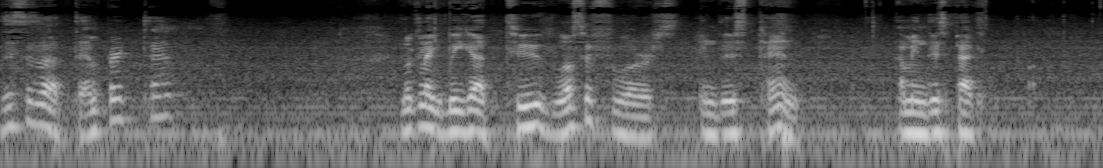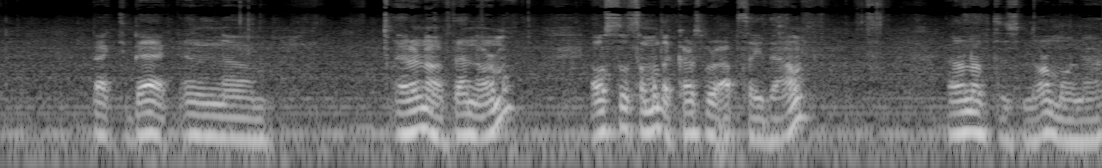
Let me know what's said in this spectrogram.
This is a tempered tent. Look like we got two Gossifleurs in this tent. I mean this pack back to back and um, I don't know if that's normal. Also some of the cards were upside down. I don't know if this is normal now.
